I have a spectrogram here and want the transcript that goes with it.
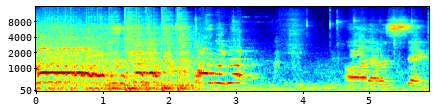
Oh my god! Oh, that was sick.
